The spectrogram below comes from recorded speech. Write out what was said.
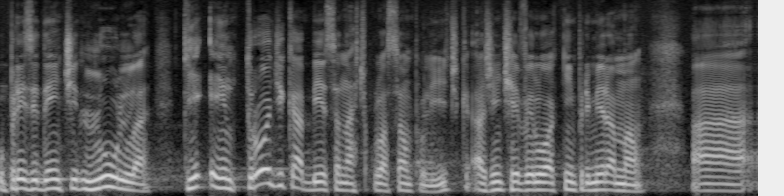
o presidente Lula, que entrou de cabeça na articulação política, a gente revelou aqui em primeira mão a,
